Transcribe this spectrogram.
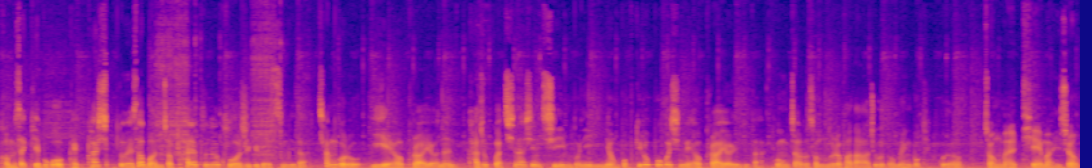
검색해보고 180도에서 먼저 8분을 구워주기로 했습니다. 참고로 이 에어프라이어는 가족과 친하신 지인분이 인형 뽑기로 뽑으신 에어프라이어입니다. 공짜로 선물을 받아가지고 너무 행복했고요. 정말 TMI죠?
